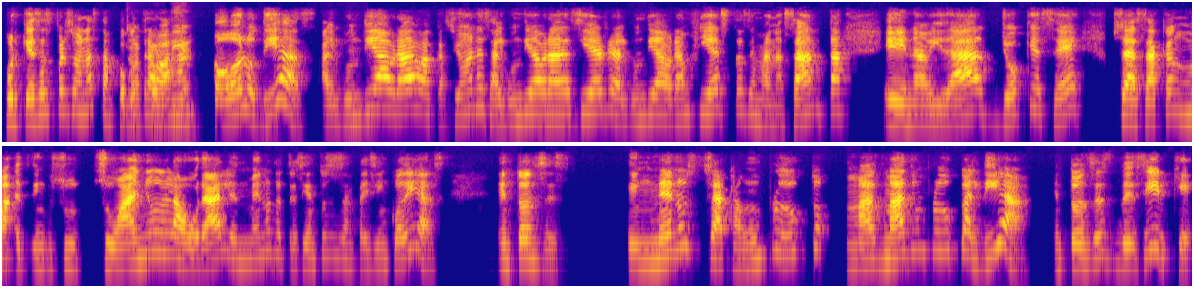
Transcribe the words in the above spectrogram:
porque esas personas tampoco No, día. trabajan todos los días. Algún día habrá de vacaciones, algún día habrá de cierre, algún día habrán fiestas, Semana Santa, eh, Navidad, yo qué sé. O sea, sacan en su, su año laboral en menos de 365 días. Entonces, en menos sacan un producto, más, más de un producto al día. Entonces, decir que,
